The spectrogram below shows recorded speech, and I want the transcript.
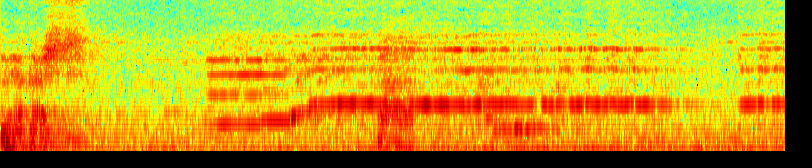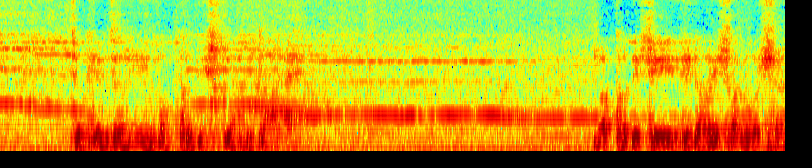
হৃদয় আকাশ। চোখের জলে বক্ষ প্লাবিত হবে। হৃদয় সর্বস্বা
